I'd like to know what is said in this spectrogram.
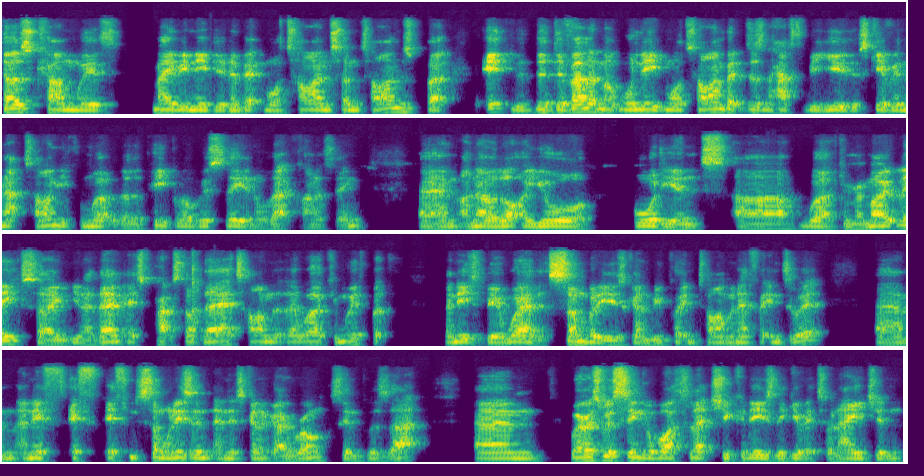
does come with maybe needing a bit more time sometimes. But it, the development will need more time, but it doesn't have to be you that's giving that time. You can work with other people, obviously, and all that kind of thing. Um, I know a lot of your audience are working remotely, so you know, then it's perhaps not their time that they're working with, but they need to be aware that somebody is going to be putting time and effort into it. Um, and if, if if someone isn't, then it's going to go wrong. Simple as that. Um, whereas with single buy to lets, you could easily give it to an agent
